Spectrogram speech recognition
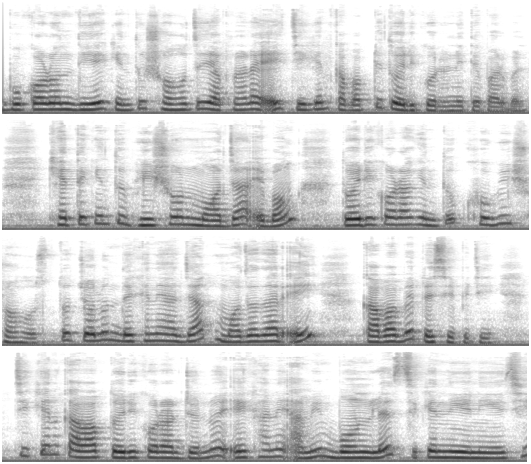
উপকরণ দিয়ে কিন্তু সহজেই আপনারা এই চিকেন কাবাবটি তৈরি করে নিতে পারবেন। খেতে কিন্তু ভীষণ মজা এবং তৈরি করা কিন্তু খুবই সহজ। তো চলুন দেখে নেওয়া যাক মজাদার এই কাবাবের রেসিপিটি চিকেন কাবাব তৈরি করার জন্য এখানে আমি বোনলেস চিকেন নিয়ে নিয়েছি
